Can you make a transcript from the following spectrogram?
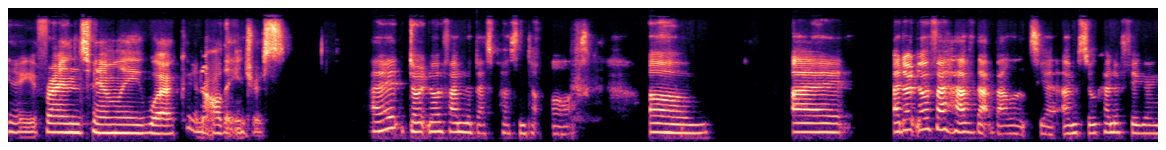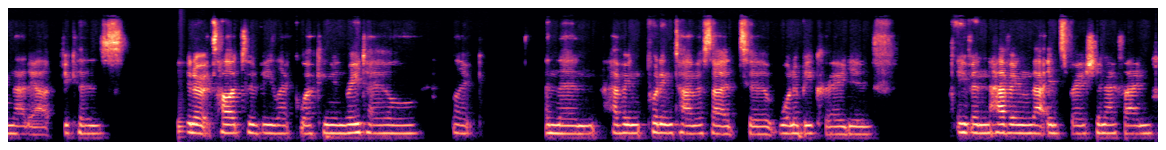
you know, your friends, family, work, and other interests? I don't know if I'm the best person to ask. Um, I I don't know if I have that balance yet. I'm still kind of figuring that out because, you know, it's hard to be like working in retail, like and then having putting time aside to want to be creative even having that inspiration i find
